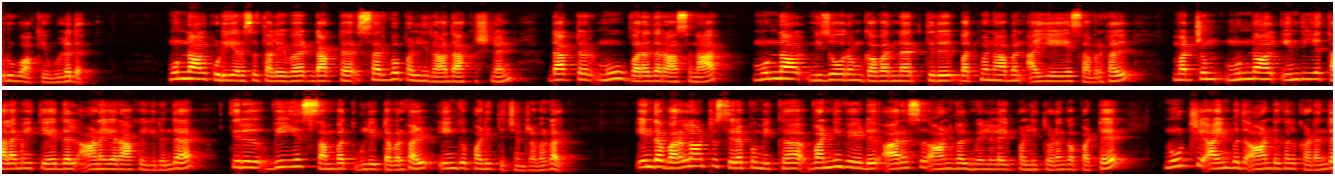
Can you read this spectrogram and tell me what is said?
உருவாக்கியுள்ளது. முன்னாள் குடியரசுத் தலைவர் டாக்டர் சர்வப்பள்ளி ராதாகிருஷ்ணன் டாக்டர் மு. வரதராசனார் முன்னாள் மிசோரம் கவர்னர் திரு. பத்மநாபன் ஐஏஎஸ் அவர்கள் மற்றும் முன்னாள் இந்திய தலைமை தேர்தல் ஆணையராக இருந்த திரு வி. எஸ். சம்பத் உள்ளிட்டவர்கள் இங்கு படித்துச் சென்றவர்கள். இந்த வரலாற்று சிறப்புமிக்க வன்னிவேடு அரசு ஆண்கள் மேல்நிலைப் பள்ளி தொடங்கப்பட்டு நூற்றி ஐம்பது ஆண்டுகள் கடந்த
